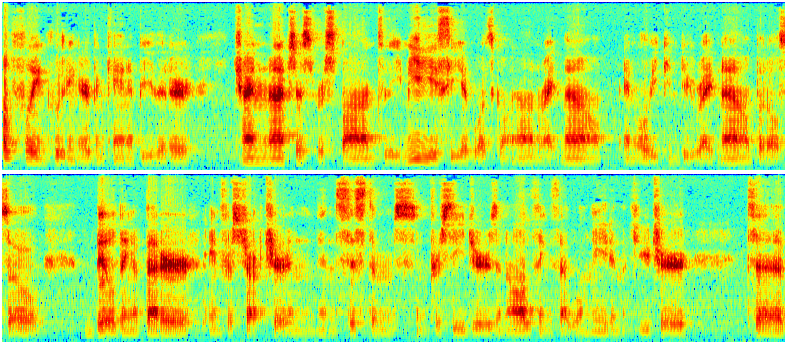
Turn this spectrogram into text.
hopefully including Urban Canopy, that are trying to not just respond to the immediacy of what's going on right now and what we can do right now, but also building a better infrastructure and, and systems and procedures and all the things that we'll need in the future to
